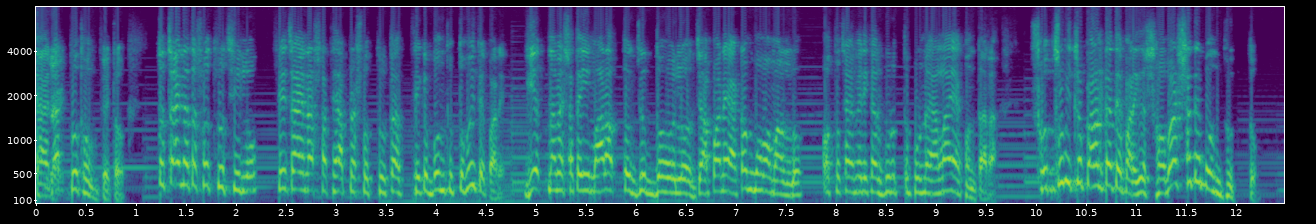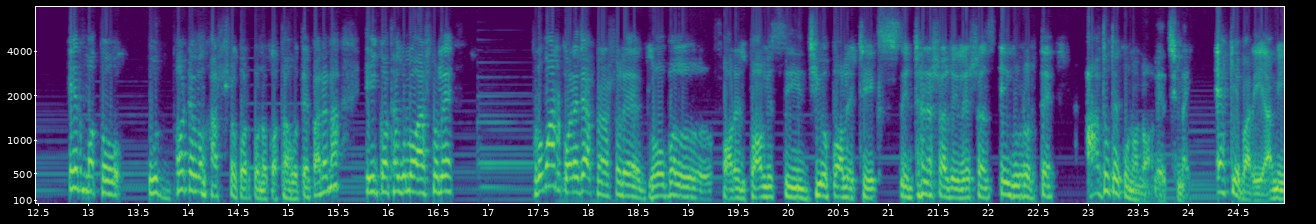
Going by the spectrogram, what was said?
চায়নার প্রথম ভেটো তো চায়না তো শত্রু ছিল সেই চায়নার সাথে আপনার শত্রুতা থেকে বন্ধুত্ব হইতে পারে। ভিয়েতনামের সাথে এই মারাত্মক যুদ্ধ হলো জাপানে অ্যাটম বোমা মারলো অথচ আমেরিকার গুরুত্বপূর্ণ এলায় এখন তারা। শত্রু মিত্র পাল্টাতে পারে কিন্তু সবার সাথে বন্ধুত্ব। এর মতো উদ্ভট এবং হাস্যকর কোনো কথা হতে পারে না। এই কথাগুলো আসলে প্রমাণ করে যে আপনার আসলে global foreign policy geopolitics international relation এইগুলোতে আদতে কোনো নলেজ নাই। একেবারেই আমি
